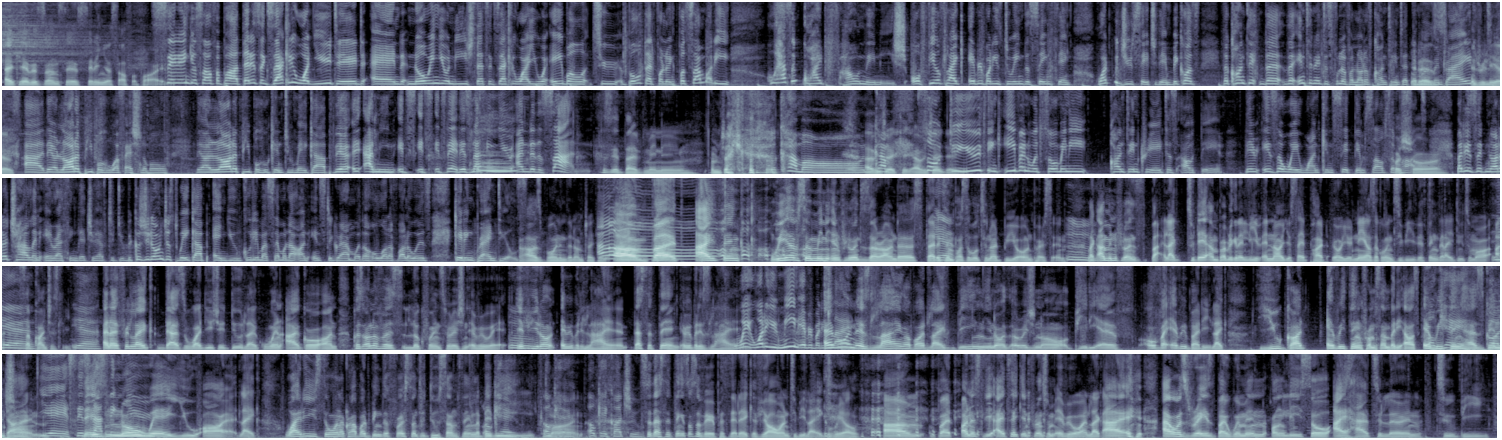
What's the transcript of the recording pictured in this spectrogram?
okay, this one says setting yourself apart. Setting yourself apart. That is exactly what you did. And knowing your niche, that's exactly why you were able to build that following. For somebody who hasn't quite found their niche or feels like everybody's doing the same thing, what would you say to them? Because the content, the, the internet is full of a lot of content at the It is. moment, right? It really is. Uh, there are a lot of people who are fashionable. There are a lot of people who can do makeup. There, I mean, it's it's it's there. There's nothing new under the sun. Is it that many? I'm joking. Oh, come on. I'm come. joking, I'm so, do you think, even with so many content creators out there, there is a way one can set themselves For apart? sure. But is it not a trial and error thing that you have to do? Because you don't just wake up and you Nkuli Masemola on Instagram with a whole lot of followers getting brand deals. I was born in then I'm joking. Oh. Um, but I think we have so many influences around us that it's Yeah. Mm. impossible to not be your own person. Like I'm influenced by like today I'm probably gonna leave and now your side part or your nails are going to be the thing that I do tomorrow uh, Yeah. subconsciously. Yeah. And I feel like that's what you should do. Like when I go on, because all of us look for inspiration everywhere. If you don't, everybody lying. That's the thing. Everybody's lying. Mm. Wait, what do you mean everybody's Everyone lying? is lying about like being, you know, the original PDF over everybody. Like you got everything from somebody else. Everything Okay, has been you. done. Yes, there's There's no new. way you are like why do you still want to cry about being the first one to do something? Like baby, okay. come okay. on. Okay, got you. So that's the thing. It's also very pathetic if y'all want to be like real. Um, but honestly, I take influence from everyone. Like I, I was raised by women only, so I had to learn to be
